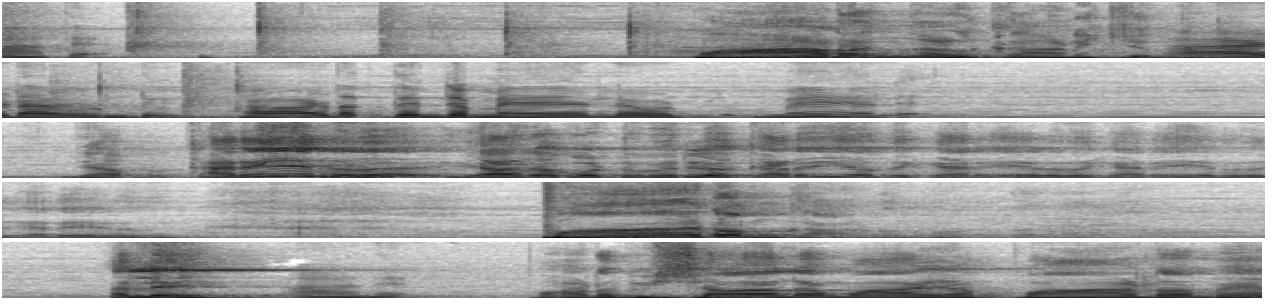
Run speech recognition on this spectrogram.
അതെ. പാടങ്ങൾ കാണിക്കുന്നു. പാടമുണ്ട് പാടത്തിന്റെ മേലോട്ട് മേലെ. ഞാൻ കരയരുത്. ഞാൻ അങ്ങോട്ട് വരിക. കരയരുത് കരയരുത് കരയരുത് കരയരുത്. പാടം കാണുന്നുണ്ട്. അല്ലേ? പാഠ പാട വിശാലമായ പാടമേ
